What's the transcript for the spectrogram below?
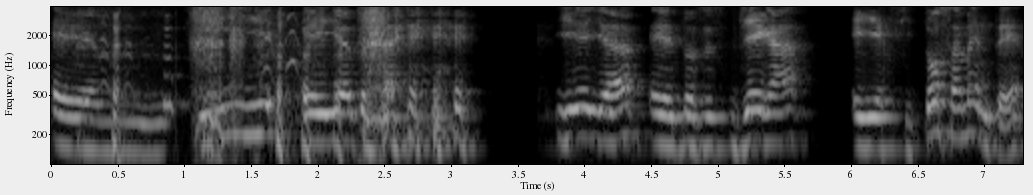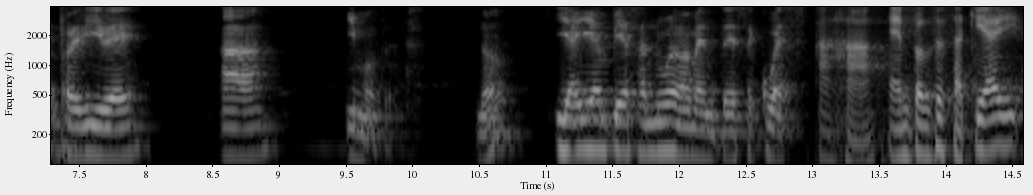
Em, y ella. Y ella, entonces, llega y exitosamente revive a Imhotep, ¿no? Y ahí empieza nuevamente ese quest. Ajá. Entonces aquí hay.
